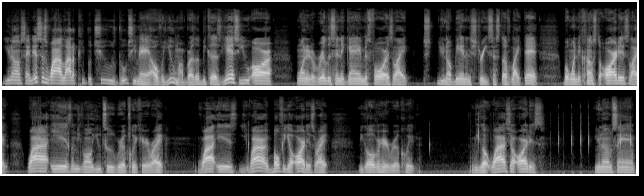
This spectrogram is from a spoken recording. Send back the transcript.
You know what I'm saying? This is why a lot of people choose Gucci Mane over you, my brother, because yes, you are one of the realest in the game as far as like you know, being in the streets and stuff like that. But when it comes to artists, like, why is, let me go on YouTube real quick here, right? Why is, why are both of your artists, right? We go over here real quick. We go, why is your artist, you know what I'm saying?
